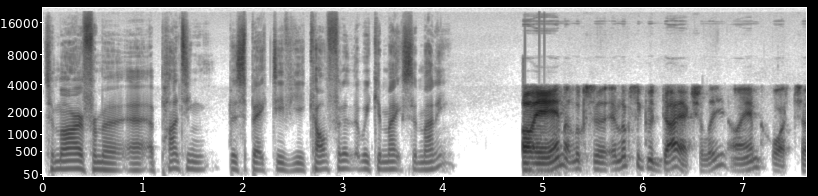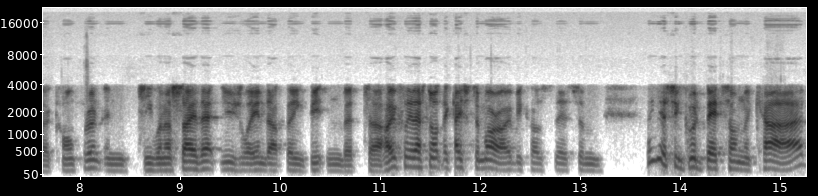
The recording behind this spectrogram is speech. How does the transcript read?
tomorrow from a, a- a punting perspective? You confident that we can make some money? I am. It looks a, it looks a good day, actually. I am quite uh, confident. And, gee, when I say that, usually end up being bitten. But uh, hopefully that's not the case tomorrow because there's some, I think there's some good bets on the card.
